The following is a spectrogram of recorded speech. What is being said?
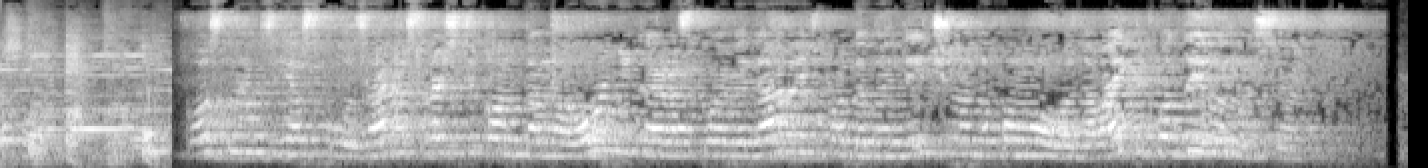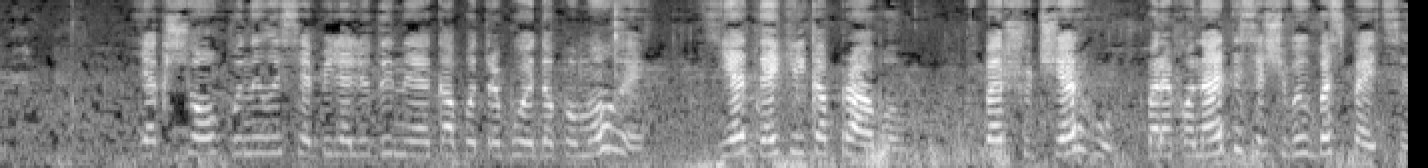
відношення. Косних зв'язку. Зараз Ростікон та Мароніка розповідають про домедичну допомогу. Давайте подивимося. Якщо опинилися біля людини, яка потребує допомоги, є декілька правил. В першу чергу переконайтеся, що ви в безпеці.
